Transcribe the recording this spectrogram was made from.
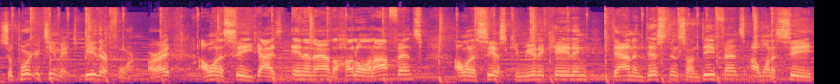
Support your teammates, be there for them, all right? I wanna see guys in and out of the huddle on offense. I wanna see us communicating down and distance on defense. I wanna see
